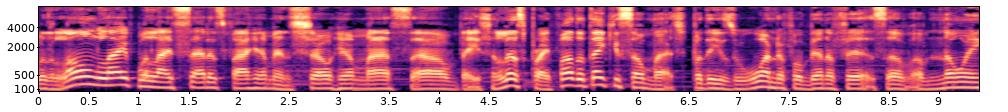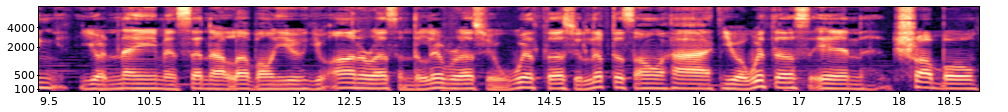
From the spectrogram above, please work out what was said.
With long life will I satisfy him and show him my salvation. Let's pray. Father, thank you so much for these wonderful benefits of, of knowing your name and setting our love on you. You honor us and deliver us. You're with us. You lift us on high. You are with us in trouble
